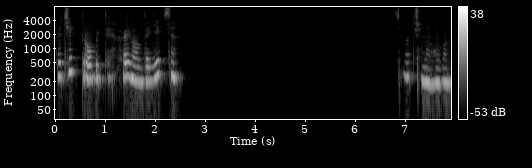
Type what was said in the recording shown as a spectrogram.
Печіть, пробуйте, хай вам вдається. Смачного вам!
